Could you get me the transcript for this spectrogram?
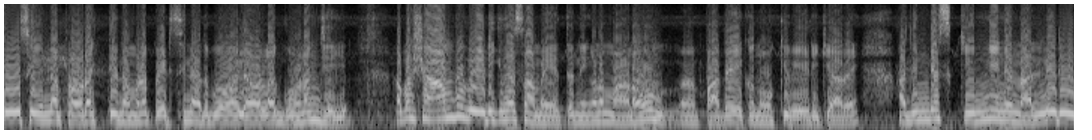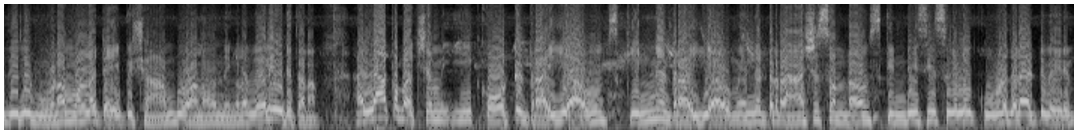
യൂസ് ചെയ്യുന്ന പ്രൊഡക്റ്റ് നമ്മുടെ പെറ്റ്സിന് അതുപോലെയുള്ള ഗുണം ചെയ്യും. അപ്പോൾ ഷാമ്പു മേടിക്കുന്ന സമയത്ത് നിങ്ങൾ മണവും പതയൊക്കെ നോക്കി മേടിക്കാതെ അതിന്റെ സ്കിന്നിന് നല്ല രീതിയിൽ ഗുണമുള്ള ടൈപ്പ് ഷാമ്പു ആണോ നിങ്ങൾ വിലയിരുത്തണം. അല്ലാത്ത പക്ഷം ഈ കോട്ട് ഡ്രൈ ആവും സ്കിന്ന് ഡ്രൈ ആവും എന്നിട്ട് റാഷസ് ഉണ്ടാവും സ്കിൻ ഡിസീസുകൾ കൂടുതലായിട്ട് വരും.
